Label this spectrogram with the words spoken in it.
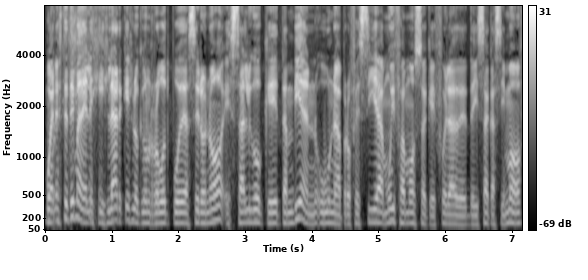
Bueno, este tema de legislar qué es lo que un robot puede hacer o no es algo que también hubo una profecía muy famosa que fue la de, de Isaac Asimov,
